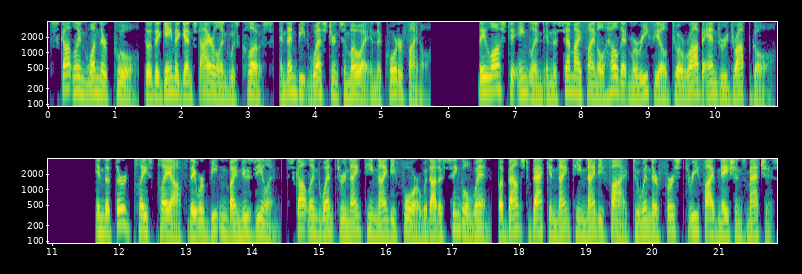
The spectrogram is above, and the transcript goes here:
Scotland won their pool, though the game against Ireland was close, and then beat Western Samoa in the quarter-final. They lost to England in the semi-final held at Murrayfield to a Rob Andrew drop goal. In the third-place playoff they were beaten by New Zealand. Scotland went through 1994 without a single win, but bounced back in 1995 to win their first three Five Nations matches.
